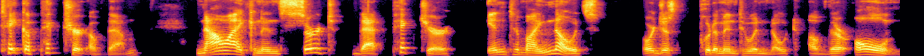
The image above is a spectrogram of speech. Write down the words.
take a picture of them. Now I can insert that picture into my notes or just put them into a note of their own.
